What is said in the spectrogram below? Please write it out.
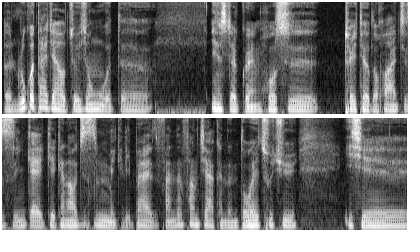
呃，如果大家有追踪我的 Instagram 或是。推特的话，就是应该也可以看到，就是每个礼拜反正放假可能都会出去一些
